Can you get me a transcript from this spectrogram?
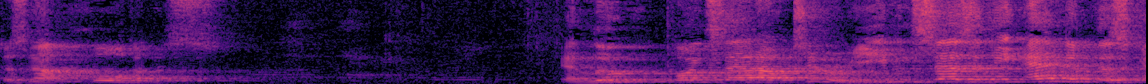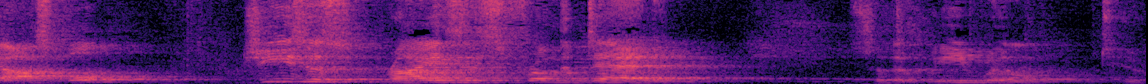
does not hold us. And Luke points that out too. He even says at the end of this gospel, Jesus rises from the dead so that we will too.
